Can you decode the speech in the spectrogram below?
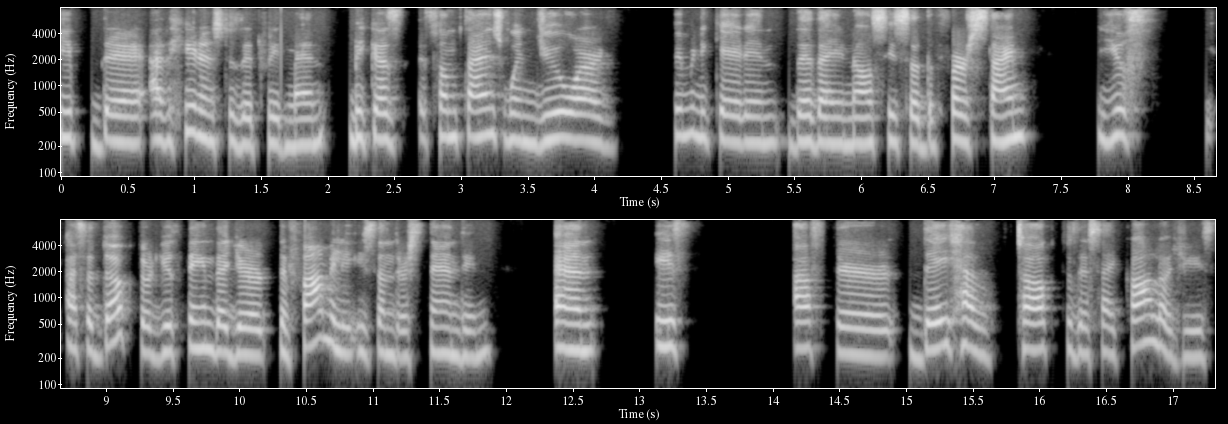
keep the adherence to the treatment because sometimes when you are communicating the diagnosis at the first time you as a doctor you think that your the family is understanding and is after they have talked to the psychologist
